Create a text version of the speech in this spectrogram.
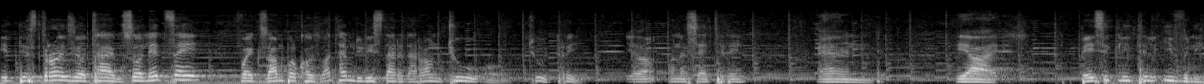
it destroys your time. So let's say, for example, because what time did we start at around two or two, three Yeah. on a Saturday, and yeah, basically till evening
